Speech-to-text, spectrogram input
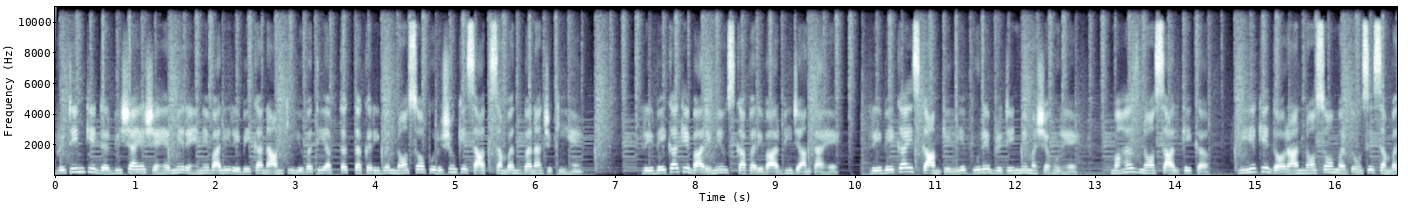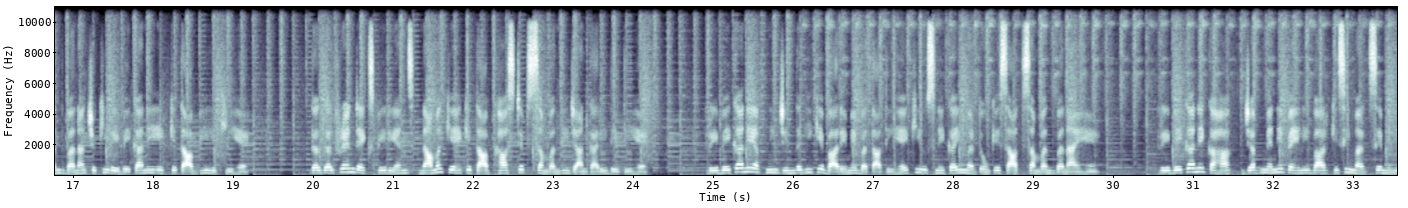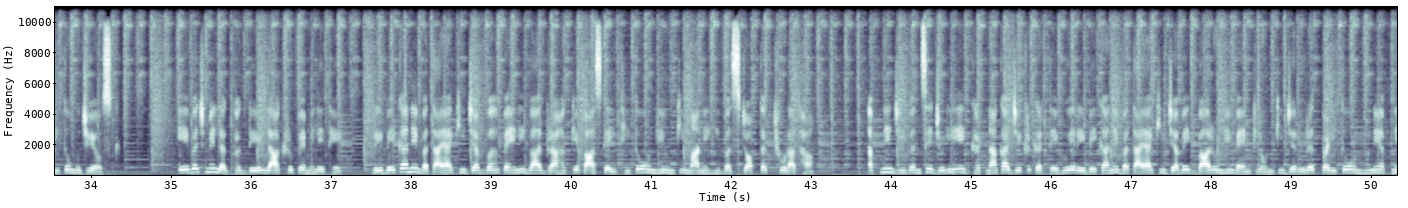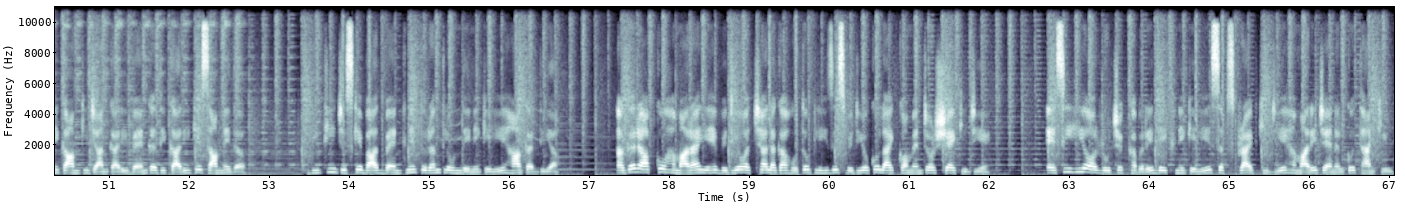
Britain के Derbyshire शहर में रहने वाली रेबेका नाम की युवती अब तक तकरीबन 900 पुरुषों के साथ संबंध बना चुकी हैं। रेबेका के बारे में उसका परिवार भी जानता है। रेबेका इस काम के लिए पूरे ब्रिटेन में मशहूर है। महज 9 साल के करियर के दौरान 900 मर्दों से संबंध बना चुकी रेबेका ने एक किताब भी लिखी है। द गर्लफ्रेंड एक्सपीरियंस नामक यह किताब खास टिप्स संबंधी जानकारी देती है। रेबेका ने अपनी ज़िंदगी के बारे में बताती है कि उसने कई मर्दों के साथ संबंध बनाए हैं। रेबेका ने कहा, जब मैंने पहली बार किसी मर्द से मिली तो मुझे उस्क। एवज में लगभग डेढ़ लाख रुपए मिले थे। रेबेका ने बताया कि जब वह पहली बार ग्राहक के पास गई थी तो उन्हें उनकी माँ ने ही बस स्टॉप तक छोड़ा था। अपने जीवन से जुड़ी एक घटना का ज़िक्र करते हुए रेबेका ने बताया कि जब एक बार उन्हें बैंक लोन की ज़रूरत पड़ी तो उन्होंने अपने काम की जानकारी बैंक अधिकारी के सामने दी थी, जिसके बाद बैंक ने तुरंत लोन देने के लिए हाँ कर दिया। अगर आपको हमारा यह वीडियो अच्छा लगा हो तो प्लीज़ इस वीडियो को लाइक कमेंट और शेयर कीजिए। ऐसी ही और रोचक खबरें देखने के लिए सब्सक्राइब कीजिए हमारे चैनल को। Thank you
